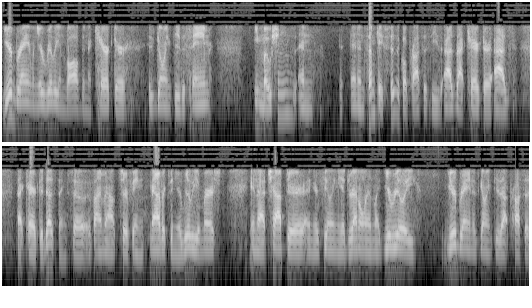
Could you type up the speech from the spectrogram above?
your brain, when you're really involved in a character, is going through the same emotions and and in some case physical processes as that character as that character does things. So if I'm out surfing Mavericks and you're really immersed in that chapter and you're feeling the adrenaline, like you're really your brain is going through that process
